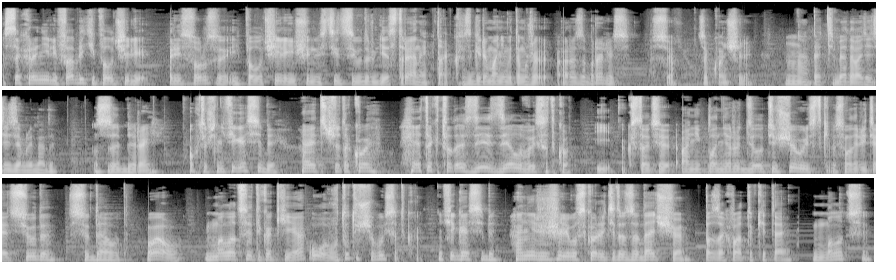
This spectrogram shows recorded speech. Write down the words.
Сохранили фабрики, получили ресурсы и получили еще инвестиции в другие страны. Так, с Германией мы там уже разобрались. Все, закончили. Опять тебя давать эти земли надо. Забирай. Ух ты ж, нифига себе. А это что такое? Это кто-то здесь сделал высадку. И, кстати, они планируют делать еще высадки. Посмотрите, отсюда, сюда вот. Вау, молодцы ты какие, а? О, вот тут еще высадка. Нифига себе. Они решили ускорить эту задачу по захвату Китая. Молодцы.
